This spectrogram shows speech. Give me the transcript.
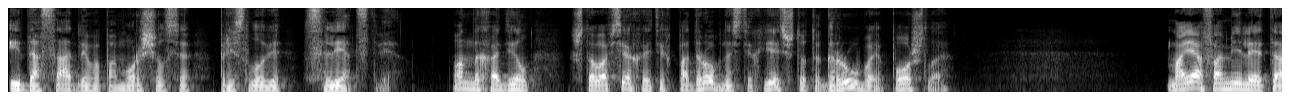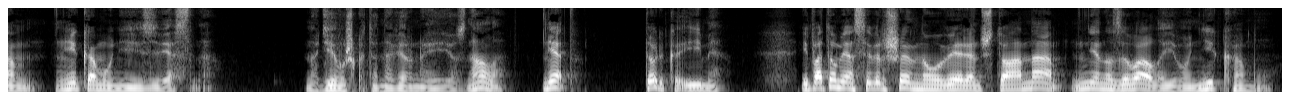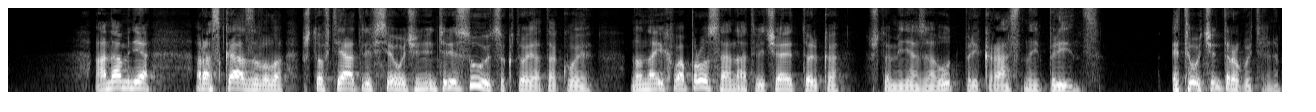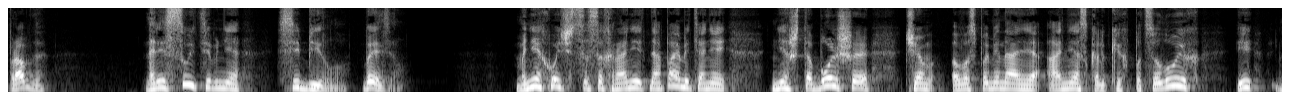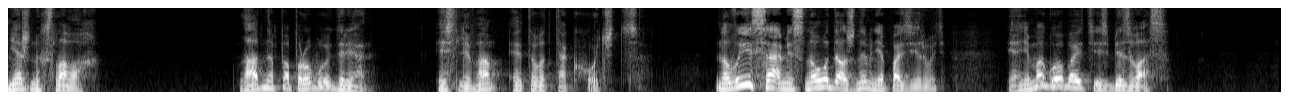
и досадливо поморщился при слове «следствие». Он находил, что во всех этих подробностях есть что-то грубое, пошлое. Моя фамилия там никому не известна. Но девушка-то, наверное, ее знала? Нет, только имя. И потом я совершенно уверен, что она не называла его никому. Она мне рассказывала, что в театре все очень интересуются, кто я такой, но на их вопросы она отвечает только, что меня зовут Прекрасный принц. Это очень трогательно, правда? Нарисуйте мне Сибиллу, Безил. Мне хочется сохранить на память о ней нечто большее, чем воспоминания о нескольких поцелуях и нежных словах. Ладно, попробую, Дриан, если вам этого так хочется. Но вы сами снова должны мне позировать. Я не могу обойтись без вас.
